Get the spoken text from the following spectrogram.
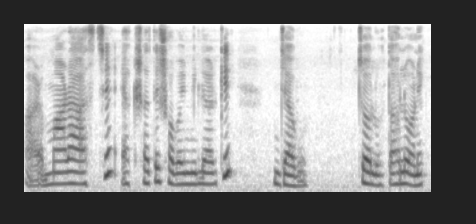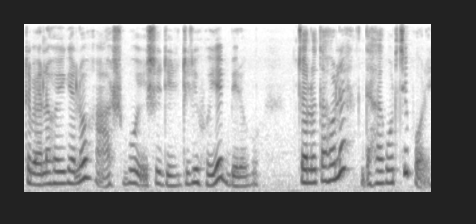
আর মারা আসছে, একসাথে সবাই মিলে আর কি যাব। চলো, তাহলে অনেকটা বেলা হয়ে গেল, আসব, এসে রেডি টেডি হয়ে বেরোবো। চলো তাহলে, দেখা করছি পরে।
